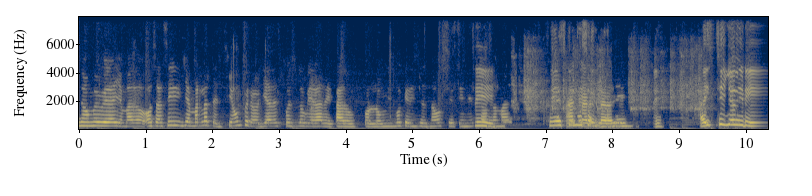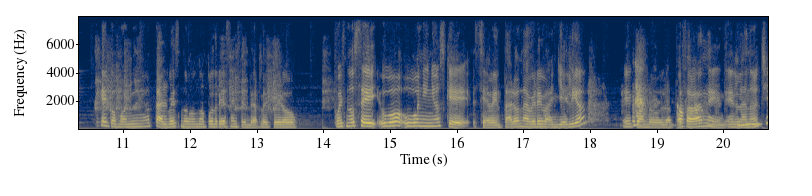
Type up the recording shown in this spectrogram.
no, me hubiera llamado, o sea, sí llamar la atención, pero ya después lo hubiera dejado, por lo mismo que dices, no, que tienes sí. mal. Sí, es que ah, claro, Ahí sí yo diría que como niño tal vez no, no podrías entenderle, pero pues no sé, hubo, hubo niños que se aventaron a ver Evangelion eh, cuando la pasaban en, en la noche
